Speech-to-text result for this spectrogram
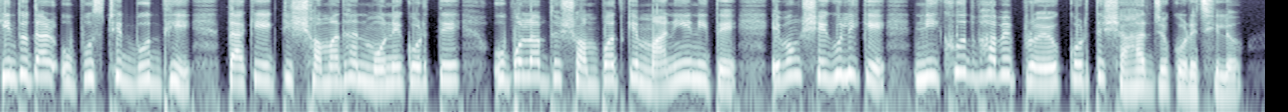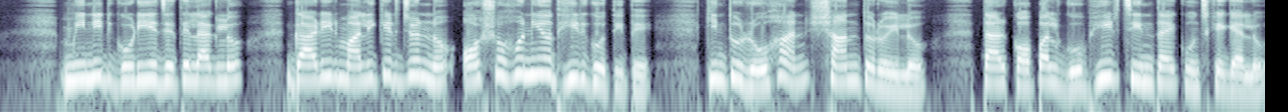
কিন্তু তার উপস্থিত বুদ্ধি তাকে একটি সমাধান মনে করতে, উপলব্ধ সম্পদকে মানিয়ে নিতে এবং সেগুলিকে নিখুঁতভাবে প্রয়োগ করতে সাহায্য করেছিল। মিনিট গড়িয়ে যেতে লাগল গাড়ির মালিকের জন্য অসহনীয় ধীর গতিতে। কিন্তু রোহান শান্ত রইল। তার কপাল গভীর চিন্তায় কুঁচকে গেল।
